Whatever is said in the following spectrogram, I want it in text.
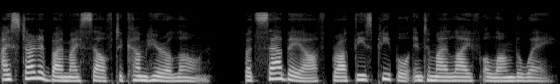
I started by myself to come here alone, but Sabaoth brought these people into my life along the way.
